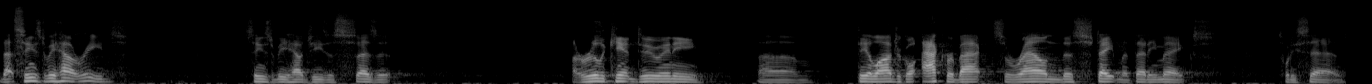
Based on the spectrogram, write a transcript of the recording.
That seems to be how it reads. Seems to be how Jesus says it. I really can't do any um, theological acrobats around this statement that he makes. That's what he says.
